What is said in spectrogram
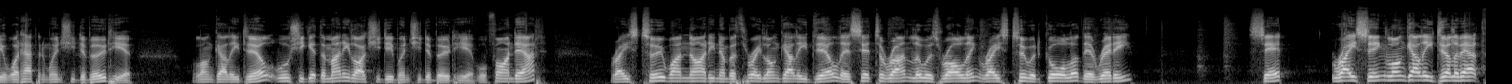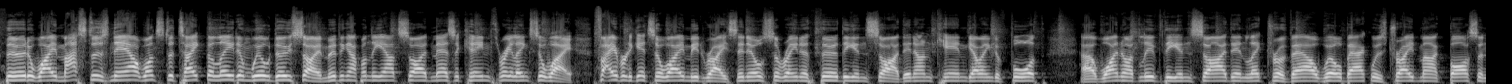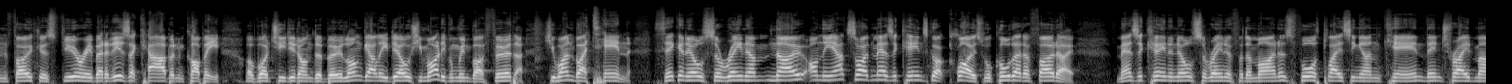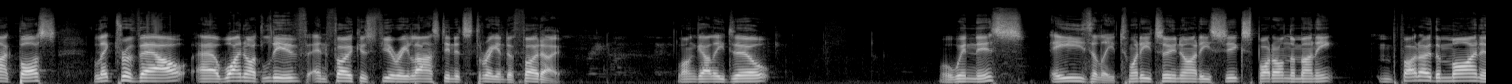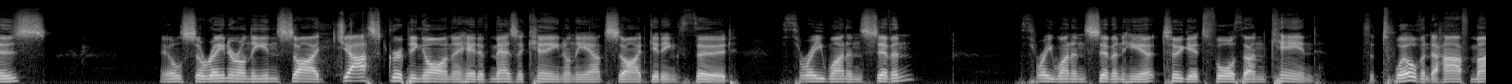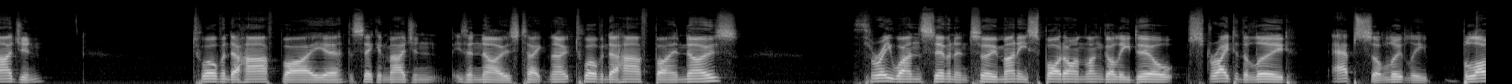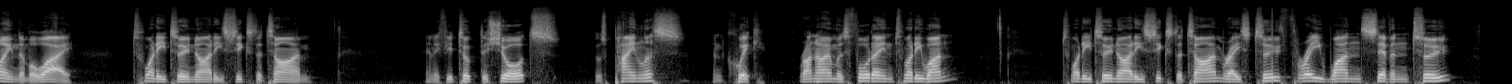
be what happened when she debuted here. Long Gully Dell. Will she get the money like she did when she debuted here? We'll find out. Race two, 190, number three, Long Gully Dell. They're set to run. Lewis rolling. Race two at Gawler. They're ready. Set racing. Long Gully Dell about third away. Musters now wants to take the lead and will do so. Moving up on the outside, Mazakine three lengths away. Favourite gets away mid race. Then El Serena third the inside. Then Uncan going to fourth. Uh, why not live the inside? Then Lectra Val well back was trademark boss and Focus Fury, but it is a carbon copy of what she did on debut. Long Gully Dell, she might even win by further. She won by 10. Second El Serena, no. On the outside, Mazakine's got close. We'll call that a photo. Mazakine and El Serena for the Minors. Fourth placing Uncanned. Then Trademark Boss. Lectra Vow, uh, Why Not Live, and Focus Fury last in its three into photo. Long Gully Dell will win this easily. 22.96, spot on the money. Photo the Minors. El Serena on the inside, just gripping on ahead of Mazakine on the outside, getting third. 3, 1 and 7. Three, one, and seven here. Two gets fourth uncanned. It's a 12 and a half margin. 12 and a half by uh, the second margin is a nose. Take note. 12 and a half by a nose. 3, 1, 7 and 2. Money spot on. Long Gully Dell straight to the lead. Absolutely blowing them away. 22.96 the time. And if you took the shorts, it was painless and quick. Run home was 14.21. 22.96 the time. Race 2, 3.172.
